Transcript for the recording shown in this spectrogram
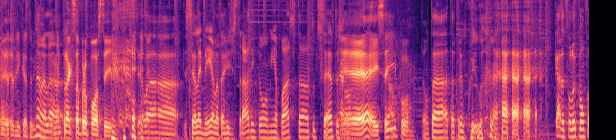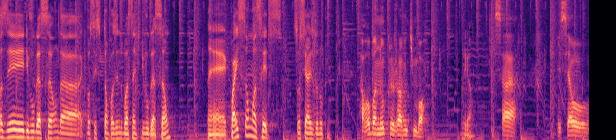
Eu tô brincando, tô brincando. Não, Vamos ela, entrar com essa proposta aí. se ela, se ela é meia, ela tá registrada, então a minha parte tá tudo certo. É só- É, é isso aí, pô. Então tá, tá tranquilo. Cara, tu falou que vão fazer divulgação da. que vocês estão fazendo bastante divulgação. É, quais são as redes sociais do núcleo? Arroba Núcleo Jovem Timbó. Legal. Essa, esse é o,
